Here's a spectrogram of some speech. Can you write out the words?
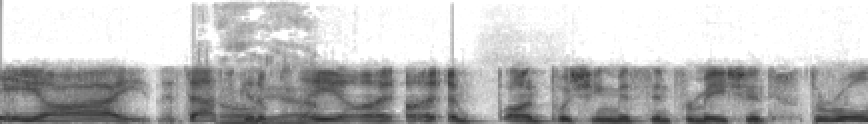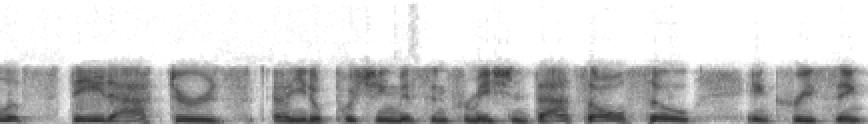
AI that that's oh, going to yeah. play on, on on pushing misinformation. The role of state actors, uh, you know, pushing misinformation. That's also increasing.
